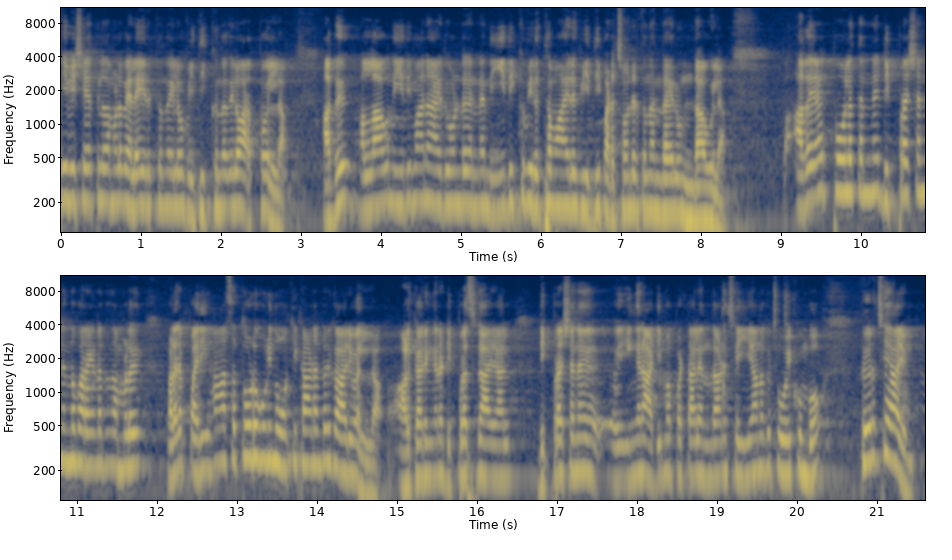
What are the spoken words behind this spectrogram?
ഈ വിഷയത്തിൽ നമ്മൾ വിലയിരുത്തുന്നതിലോ വിധിക്കുന്നതിലോ അർത്ഥമില്ല. അത് അള്ളാഹു നീതിമാനായതുകൊണ്ട് തന്നെ നീതിക്ക് വിരുദ്ധമായൊരു വിധി പഠിച്ചുകൊണ്ടിരുത്തുന്ന എന്തായാലും ഉണ്ടാവില്ല. അതേപോലെ തന്നെ ഡിപ്രഷൻ എന്ന് പറയുന്നത് നമ്മൾ വളരെ പരിഹാസത്തോടു കൂടി നോക്കിക്കാണേണ്ട ഒരു കാര്യമല്ല. ആൾക്കാർ ഇങ്ങനെ ഡിപ്രസ്ഡ് ആയാൽ ഡിപ്രഷന് ഇങ്ങനെ അടിമപ്പെട്ടാൽ എന്താണ് ചെയ്യുക എന്നൊക്കെ ചോദിക്കുമ്പോൾ തീർച്ചയായും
